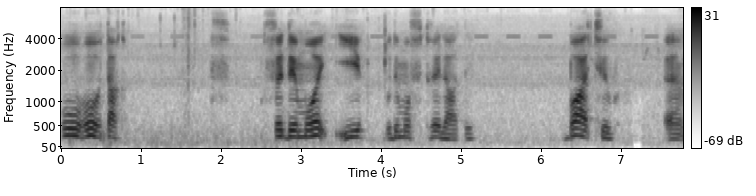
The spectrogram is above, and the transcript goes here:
Ого, так. Сидимо і будемо стріляти. Бачив е,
